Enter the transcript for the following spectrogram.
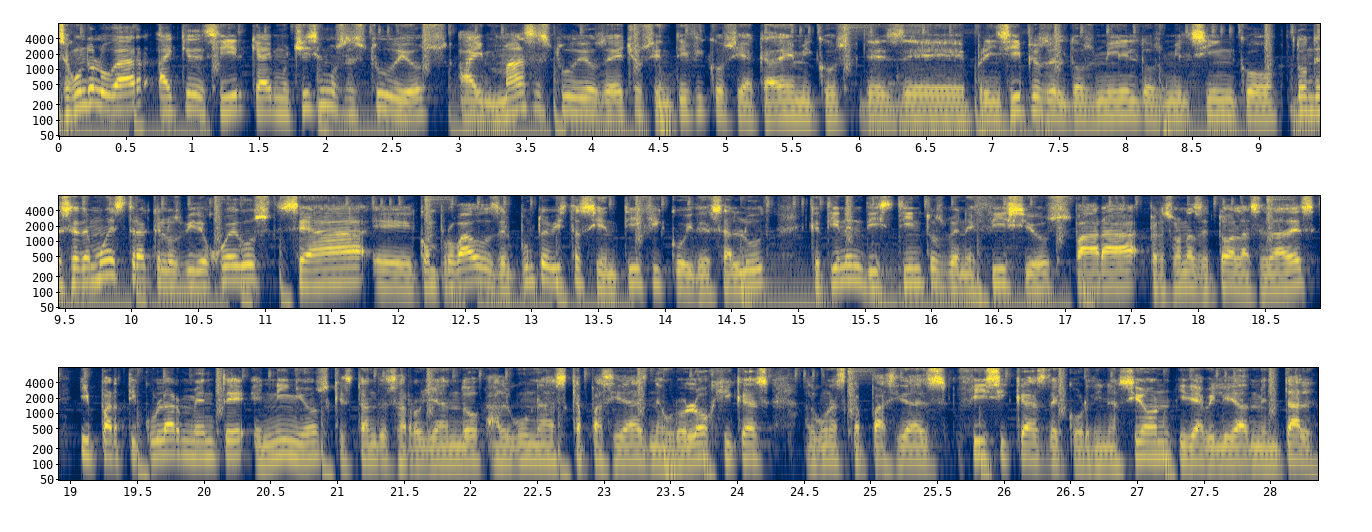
segundo lugar, hay que decir que hay muchísimos estudios, hay más estudios de hechos científicos y académicos desde principios del 2000, 2005, donde se demuestra que los videojuegos se ha eh, comprobado desde el punto de vista científico y de salud que tienen distintos beneficios para personas de todas las edades y particularmente en niños que están desarrollando algunas capacidades neurológicas, algunas capacidades físicas de coordinación y de habilidad mental.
